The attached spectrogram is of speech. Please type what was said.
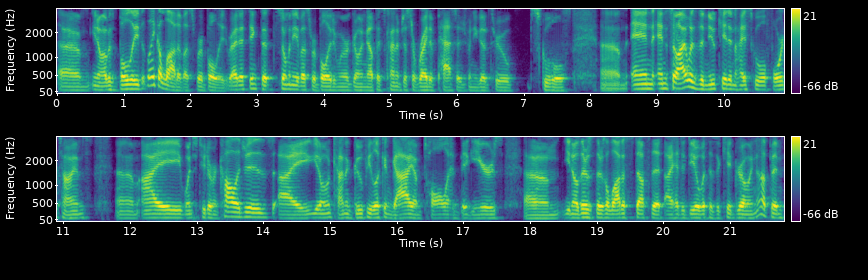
Um, you know, I was bullied, like a lot of us were bullied, right? I think that so many of us were bullied when we were growing up. It's kind of just a rite of passage when you go through schools. Um, and, and so I was the new kid in high school four times. Um, I went to two different colleges. I, you know, kind of goofy looking guy. I'm tall, and big ears. Um, you know, there's, there's a lot of stuff that I had to deal with as a kid growing up. And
